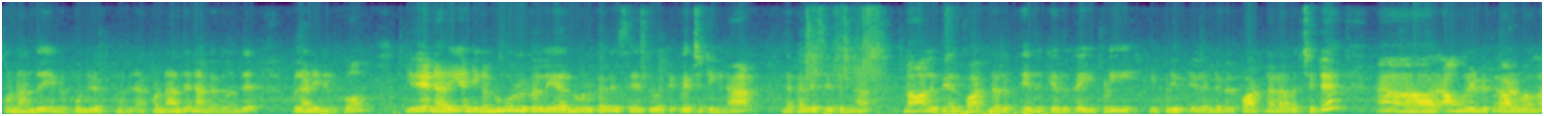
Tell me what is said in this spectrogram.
கொண்டாந்து எங்கள் பொண்ணு எடுத்து வந்து கொண்டாந்து நாங்கள் அதை வந்து விளையாடின்னு இருக்கோம். இதே நிறைய நீங்கள் நூறு கல் இரநூறு கல் சேர்த்து வச்சு வச்சுட்டிங்கன்னா இந்த கல் சேர்த்துங்கன்னா நாலு பேர் பார்ட்னர் எதிர்க்க எதிர்க்க இப்படி இப்படி இப்படி ரெண்டு பேர் பார்ட்னராக வச்சுட்டு அவங்க ரெண்டு பேர் ஆடுவாங்க.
